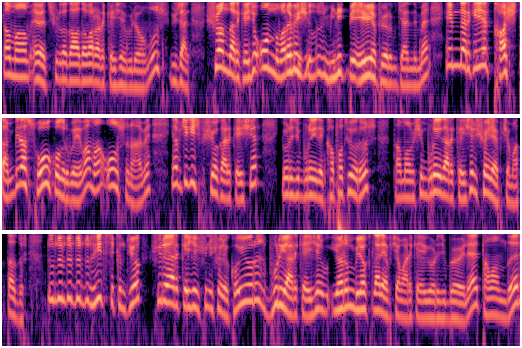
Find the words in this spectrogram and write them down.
Tamam. Evet şurada daha da var arkadaşlar bloğumuz. Güzel. Şu anda arkadaşlar 10 numara 5 yıldız minik bir ev yapıyorum kendime. Hem de arkadaşlar taştan. Biraz soğuk olur bu ev ama olsun abi. Yapacak hiçbir şey yok arkadaşlar. Gördüğünüz burayı da kapatıyoruz. Tamam şimdi burayı da arkadaşlar şöyle yapacağım hatta dur. Dur dur dur dur dur hiç sıkıntı yok. Şuraya arkadaşlar şunu şöyle koyuyoruz. Buraya arkadaşlar yarım bloklar yapacağım arkaya gördüğünüz böyle. Tamamdır.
